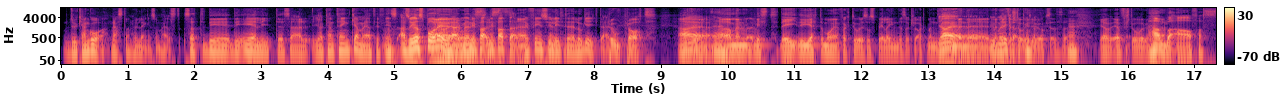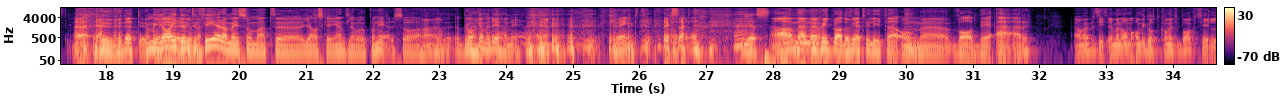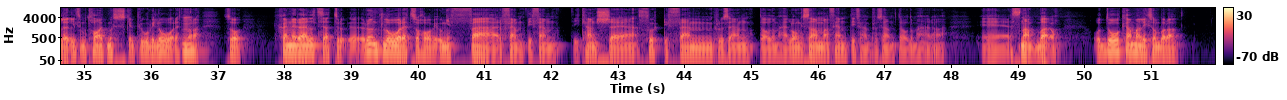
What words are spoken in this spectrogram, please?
du kan gå nästan hur länge som helst. Så det, det är lite så här, jag kan tänka mig att det finns, alltså jag spårar ju här ja, men visst, ni, fa- ni fattar, det finns ju lite logik där. Provprat. Ja, ja, ja. ja men visst, det är, det är jättemånga faktorer som spelar in det såklart. Men, men, eh, Jo, men, men det, det förstår ju du också. Så Ja. jag, jag förstår vad du Han menar. bara ja fast huvudet är upp Ja, men och jag ner, gubben. identifierar mig som att eh, jag ska egentligen vara upp och ner, så eh, bråka med det hörni. Kränkt. Exakt. Yes. Ja, men eh, skitbra, då vet vi lite om eh, vad det är. Ja men precis. Ja, men om, om vi gott kommer tillbaka till liksom, att ta ett muskelprov i låret Mm. bara. Så generellt sett ru- runt låret så har vi ungefär 50-50. Kanske 45% av de här långsamma, 55% av de här eh, snabba. Då. Och då kan man liksom bara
